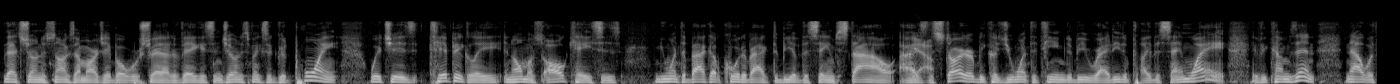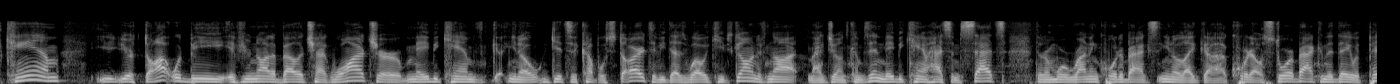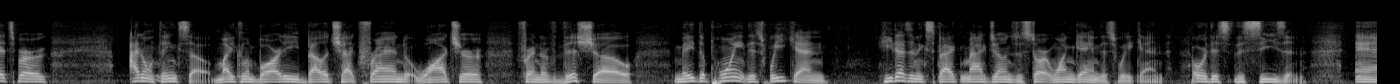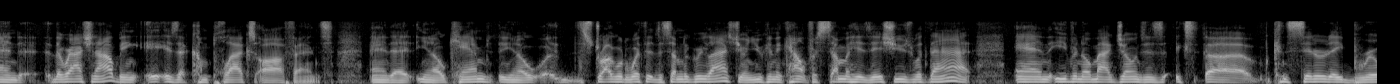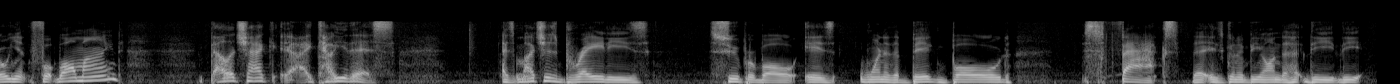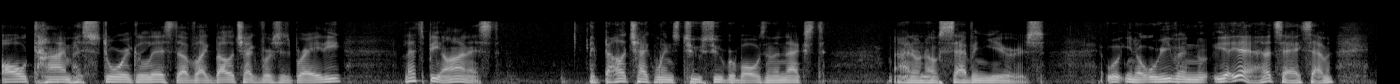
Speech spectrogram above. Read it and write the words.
That's Jonas Knox. I'm RJ Bell. We're straight out of Vegas. And Jonas makes a good point, which is typically, in almost all cases, you want the backup quarterback to be of the same style as yeah. the starter because you want the team to be ready to play the same way if he comes in. Now, with Cam, your thought would be if you're not a Belichick watcher, maybe Cam, you know, gets a couple starts. If he does well, he keeps going. If not, Mac Jones comes in. Maybe Cam has some sets that are more running quarterbacks, you know, like uh, Kordell Stewart back in the day with Pittsburgh. I don't think so. Mike Lombardi, Belichick friend, watcher, friend of this show, made the point this weekend. He doesn't expect Mac Jones to start one game this weekend or this this season, and the rationale being it is a complex offense, and that you know Cam you know struggled with it to some degree last year, and you can account for some of his issues with that. And even though Mac Jones is uh, considered a brilliant football mind, Belichick, I tell you this, as much as Brady's Super Bowl is one of the big, bold facts that is going to be on the the the all-time historic list of like Belichick versus Brady. Let's be honest. If Belichick wins two Super Bowls in the next, I don't know, seven years, you know, or even yeah, yeah, let's say seven,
